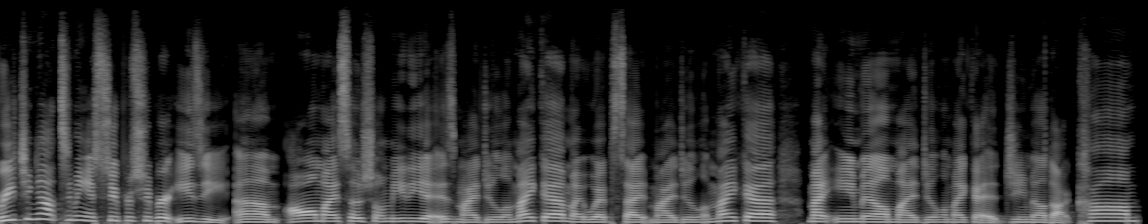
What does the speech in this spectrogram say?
Reaching out to me is super, super easy. Um, all my social media is my doula Micah, my website, my doula Micah, my email, my doula Micah at gmail.com,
